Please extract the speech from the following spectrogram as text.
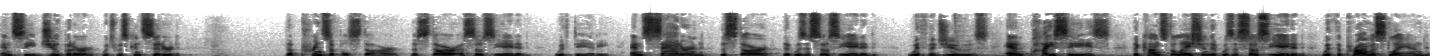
and see Jupiter, which was considered the principal star, the star associated with deity, and Saturn, the star that was associated with the Jews, and Pisces, the constellation that was associated with the promised land.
